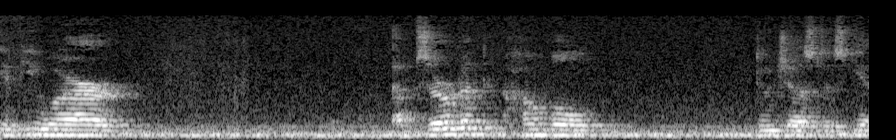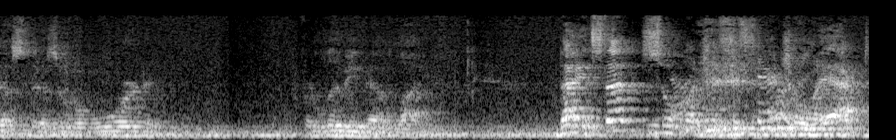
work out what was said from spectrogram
if you are observant, humble, do justice, yes, there's a reward for living that life. That, it's not so much an individual act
